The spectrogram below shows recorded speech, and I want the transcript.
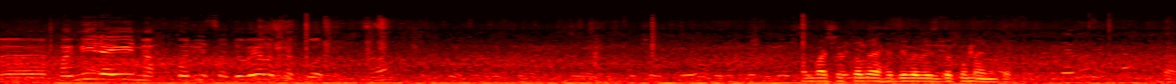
Е, фамілія, ім'я, поліція дивилися хто це? Там ваші колеги дивились документи. Так.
